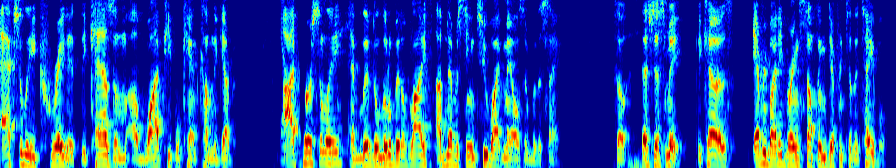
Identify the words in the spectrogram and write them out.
actually created the chasm of why people can't come together. I personally have lived a little bit of life. I've never seen two white males that were the same. So that's just me because everybody brings something different to the table.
